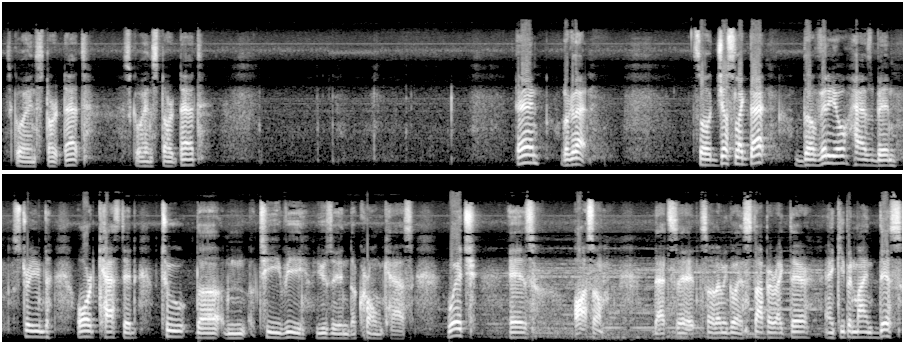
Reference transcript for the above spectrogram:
Let's go ahead and start that. Let's go ahead and start that and look at that. So just like that the video has been streamed or casted to the TV using the Chromecast which is awesome. That's it. So let me go and stop it right there. And keep in mind this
